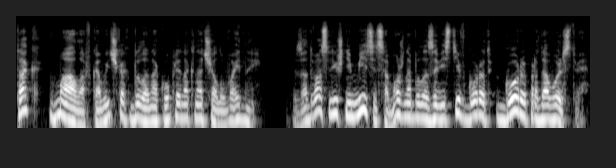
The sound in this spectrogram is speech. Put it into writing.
Так «мало» в кавычках было накоплено к началу войны. За два с лишним месяца можно было завести в город горы продовольствия.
